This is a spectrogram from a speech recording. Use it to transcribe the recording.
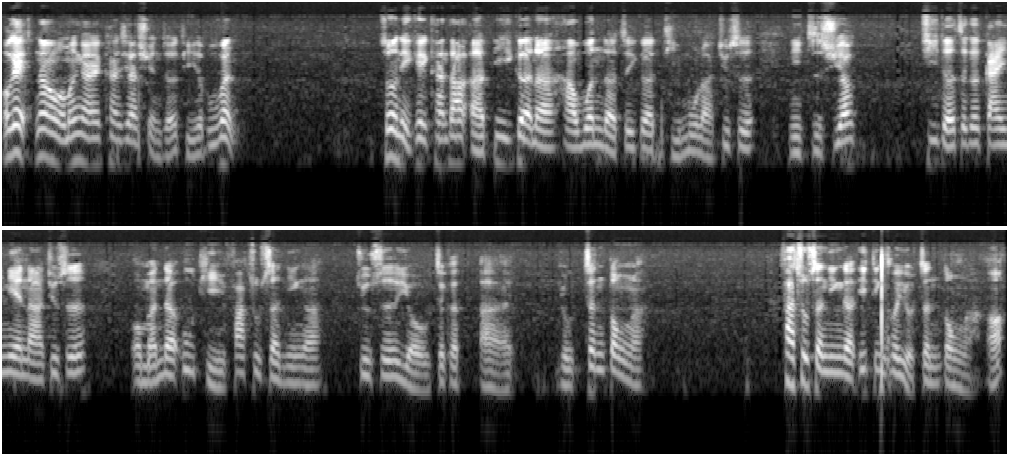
OK，那我们来看一下选择题的部分。所以你可以看到，呃，第一个呢，他问的这个题目呢，就是你只需要记得这个概念呢，就是我们的物体发出声音啊，就是有这个呃有震动啊，发出声音的一定会有震动啊，哦，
